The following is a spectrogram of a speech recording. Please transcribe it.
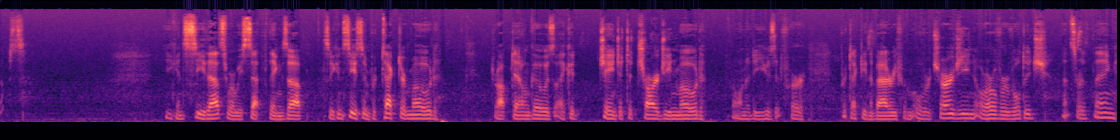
Oops. You can see that's where we set things up. So you can see it's in protector mode. Drop down goes. I could change it to charging mode if I wanted to use it for protecting the battery from overcharging or over voltage, that sort of thing.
